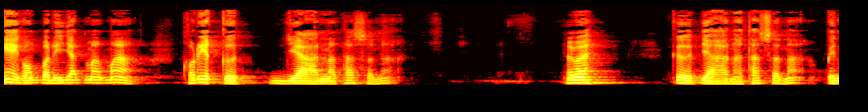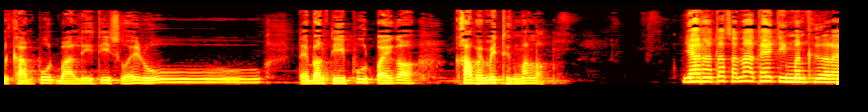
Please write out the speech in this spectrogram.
แง่ของปริยัติมาก เขาเรียกเกิดญาณทัศนะใช่ไหมเกิดญาณทัศนะ เป็นคำพูดบาลีที่สวยหรูแต่บางทีพูดไปก็เข้าไปไม่ถึงมันหรอกญาณทัศนะแท้จริงมันคืออะไร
